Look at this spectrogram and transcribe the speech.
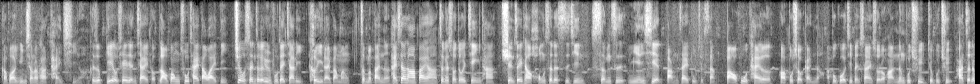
搞不好影响到她的胎气啊。可是也有些人家里头，老公出差到外地，就剩这个孕妇在家里可以来帮忙，怎么办呢？还是要让他拜啊。这个时候都会建议他选择一条红色的丝巾、绳子、棉线绑在肚子上，保护胎儿啊不受干扰。啊，不过基本上来说的话，能不去就不去啊，真的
